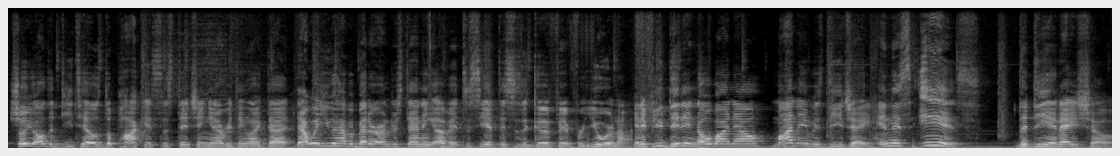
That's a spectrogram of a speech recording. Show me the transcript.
show you all the details, the pockets, the stitching and everything like that. That way you have a better understanding of it to see if this is a good fit for you or not. And if you didn't know by now, my name is DJ and this is the DNA show.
